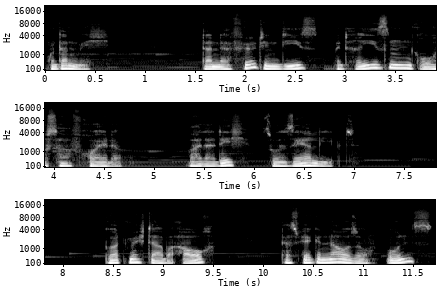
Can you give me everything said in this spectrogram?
und an mich, dann erfüllt ihn dies mit riesengroßer Freude weil er dich so sehr liebt. Gott möchte aber auch, dass wir genauso uns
